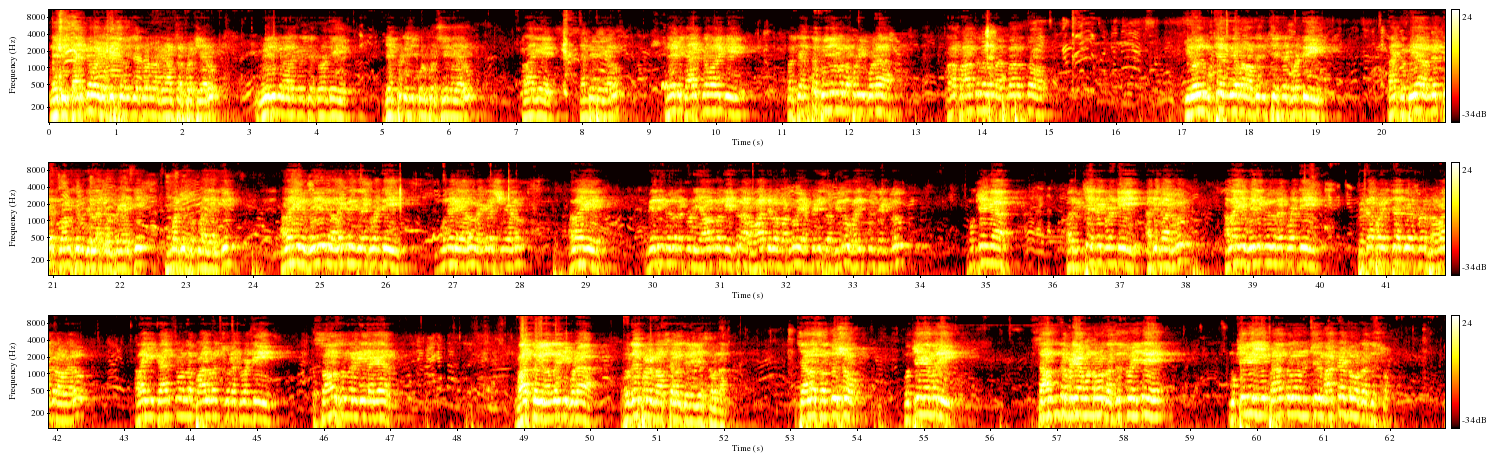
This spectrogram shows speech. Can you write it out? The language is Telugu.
నేటి కార్యక్రమానికి అధ్యక్షించినటువంటి గ్రామ సర్పంచ్ గారు వేదికను అలంకరించినటువంటి డిప్యూటీ కుడుపుడు సీని గారు అలాగే ఎంపీపీ గారు. నేటి కార్యక్రమానికి మరి ఎంత బిజీగా ఉన్నప్పటికీ కూడా మన ప్రాంతంలో ఉన్న అభిమానంతో ఈ ముఖ్య అతిథిగా మనం అభివృద్ధి చేసినటువంటి డాక్టర్ బిఆర్ అంబేద్కర్ కోనసీమ జిల్లా కలెక్టర్ గారికి హిమాచల్ శుక్లా గారికి అలాగే వేదికలు అలంకరించినటువంటి మున్నడి గారు వెంకటలక్ష్మి గారు అలాగే వేదిక మీద ఉన్నటువంటి యాభై మంది ఇతర వార్డు మెంబర్లు ఎంపీడీ సభ్యులు వైస్ ప్రెసిడెంట్లు ముఖ్యంగా మరి విచ్చేసినటువంటి అధికారులు అలాగే వేదిక మీద ఉన్నటువంటి పిఠాపురం ఇన్ఛార్జి అయినటువంటి ప్రభాకర్ రావు గారు అలాగే ఈ కార్యక్రమంలో పాల్పంచుకున్నటువంటి సోమసుందరెడ్డి నగర్ వాస్తవ్యులందరికీ కూడా హృదయపూర్వక నమస్కారాలు తెలియజేస్తున్నా చాలా సంతోషం. ముఖ్యంగా మరి స్వాతంత్ర ఉన్న ఒక అదృష్టం అయితే ముఖ్యంగా ఈ ప్రాంతంలో నుంచి మాట్లాడడం ఒక అదృష్టం.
